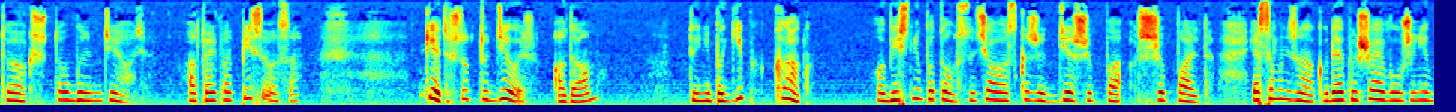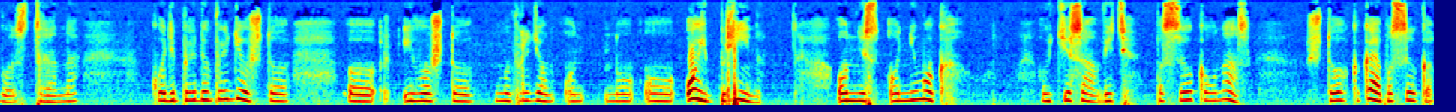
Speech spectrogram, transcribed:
Так, что будем делать? Опять подписываться? Кет, что ты тут делаешь? Адам? Ты не погиб? Как? Объясню потом. Сначала скажи, где Шипа... Шипальд? Я сама не знаю. Когда я пришла, его уже не было. Странно. Коди предупредил, что э, его, что мы придем. Он, ну, о, ой, блин. Он не, он не мог уйти сам, ведь посылка у нас. Что? Какая посылка?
